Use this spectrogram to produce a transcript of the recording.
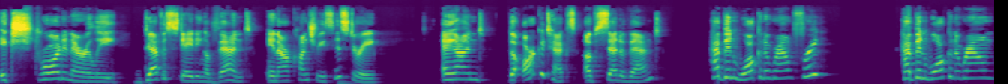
extraordinarily devastating event in our country's history. And the architects of said event have been walking around free, have been walking around,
